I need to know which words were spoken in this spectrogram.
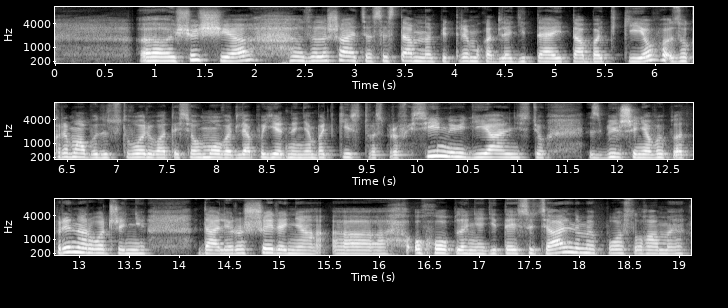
Е, Що ще? Залишається системна підтримка для дітей та батьків. Зокрема, будуть створюватися умови для поєднання батьківства з професійною діяльністю, збільшення виплат при народженні, далі розширення е, охоплення дітей соціальними послугами.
